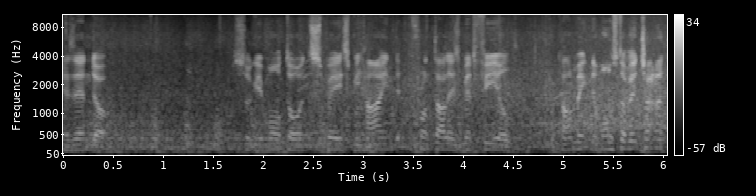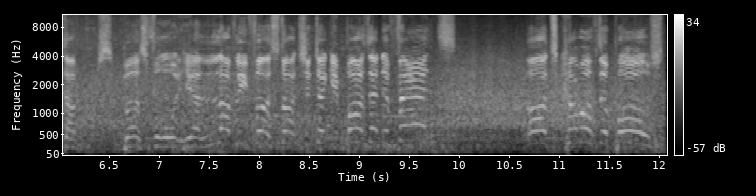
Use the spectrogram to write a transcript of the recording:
Here's Endo. Sugimoto in space behind Frontale's midfield. Can't make the most of it. Chanatip burst forward here. Lovely first touch to take it past that defense. Oh, it's come off the post.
